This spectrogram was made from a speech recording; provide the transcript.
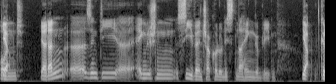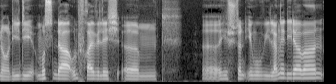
Ja. Und ja, dann äh, sind die äh, englischen Sea Venture Kolonisten da hängen geblieben. Ja, genau. Die, die mussten da unfreiwillig, ähm, äh, hier stand irgendwo, wie lange die da waren.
